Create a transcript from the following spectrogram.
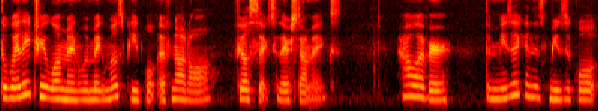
The way they treat women would make most people, if not all, feel sick to their stomachs. However, the music in this musical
